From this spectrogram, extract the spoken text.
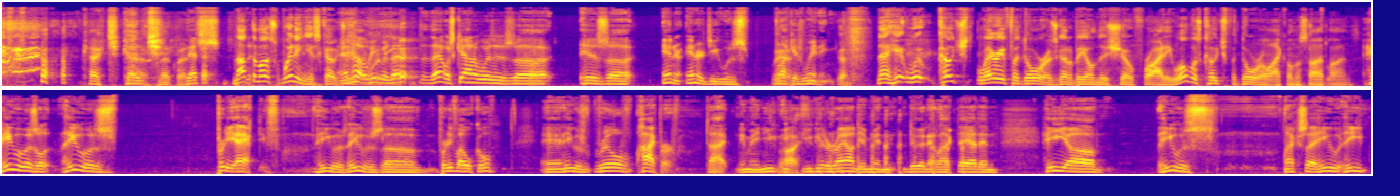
Coach, coach. No, no question. That's not the most winningest coach. and no, he was was that that was kind of with his uh, his uh, ener- energy was like Yeah. his winning. Yeah. Now, here, Coach Larry Fedora is going to be on this show Friday. What was Coach Fedora like on the sidelines? he was a, he was pretty active. He was he was uh, pretty vocal, and he was real hyper type. I mean, you Right. you, you get around him and doing it like that, and he uh, he was like I say he he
